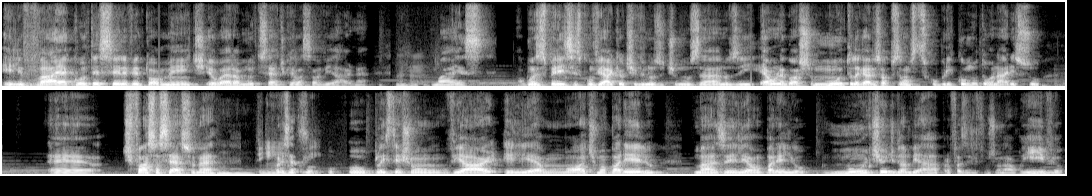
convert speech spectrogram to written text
ele vai acontecer eventualmente. Eu era muito cético em relação ao VR, né? Uhum. Mas algumas experiências com VR que eu tive nos últimos anos e é um negócio muito legal. Só precisamos descobrir como tornar isso é, de fácil acesso, né? Uhum. Sim, Por exemplo, o, o PlayStation VR, ele é um ótimo aparelho, mas ele é um aparelho muito cheio de gambiarra para fazer ele funcionar, horrível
